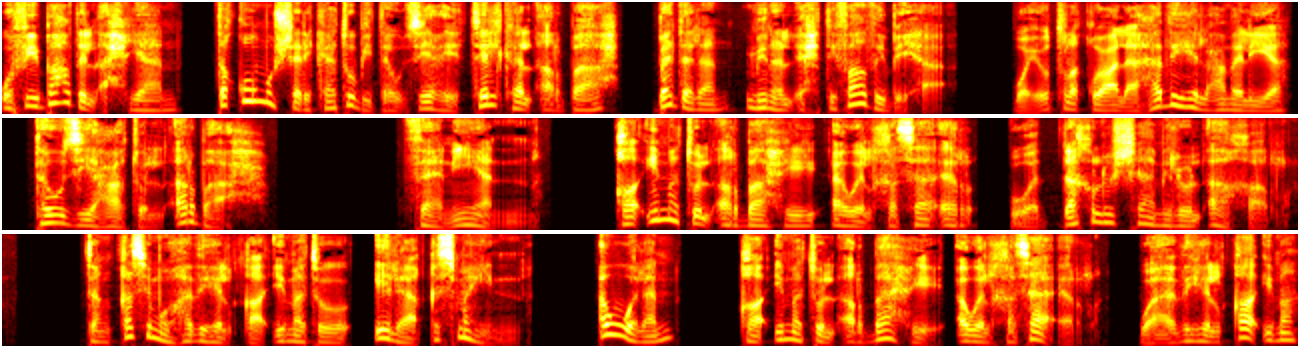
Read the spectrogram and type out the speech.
وفي بعض الأحيان تقوم الشركات بتوزيع تلك الأرباح بدلا من الاحتفاظ بها ويطلق على هذه العملية توزيعات الأرباح. ثانيا قائمة الأرباح أو الخسائر والدخل الشامل الآخر. تنقسم هذه القائمة إلى قسمين. أولا قائمة الأرباح أو الخسائر. وهذه القائمة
